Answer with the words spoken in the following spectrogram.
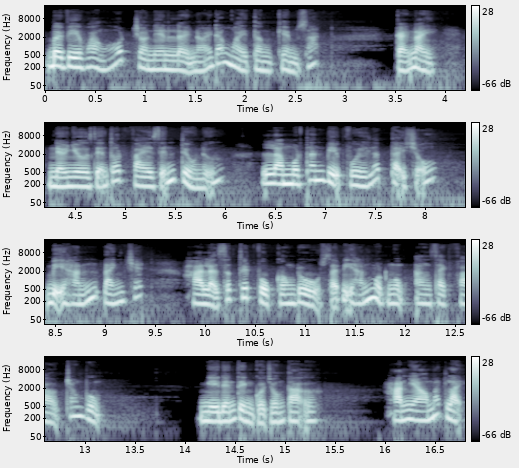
bởi vì hoảng hốt cho nên lời nói đã ngoài tầm kiểm soát. Cái này, nếu như diễn tốt vai diễn tiểu nữ, là một thân bị vùi lấp tại chỗ, bị hắn đánh chết, hay là sức thuyết phục không đủ sẽ bị hắn một ngụm ăn sạch vào trong bụng. Nghĩ đến tình của chúng ta ư? Hắn nhào mắt lại,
